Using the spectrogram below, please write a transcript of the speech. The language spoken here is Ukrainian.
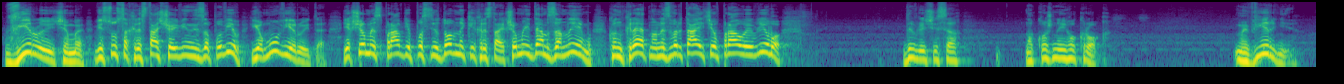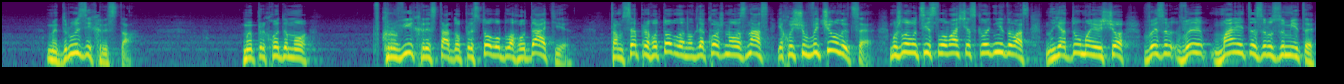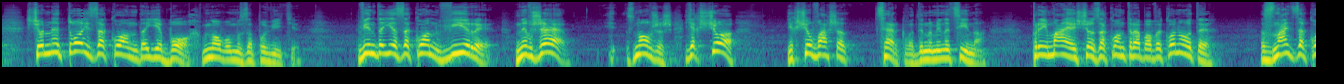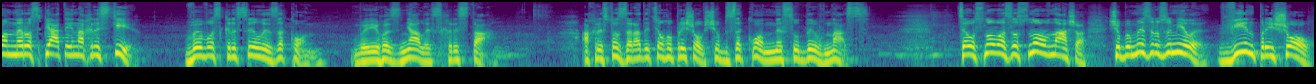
віруючими в Ісуса Христа, що і Він і заповів, йому віруйте. Якщо ми справді послідовники Христа, якщо ми йдемо за Ним конкретно, не звертаючи вправо і вліво, дивлячися на кожний його крок. Ми вірні, ми друзі Христа. Ми приходимо в крові Христа до престолу благодаті. Там все приготовлено для кожного з нас. Я хочу, щоб ви чули це. Можливо, ці слова ще складні до вас. Але я думаю, що ви, ви маєте зрозуміти, що не той закон дає Бог в новому заповіті. Він дає закон віри. Невже, знову ж, якщо, якщо ваша церква деномінаційна приймає, що закон треба виконувати, знать закон не розп'ятий на Христі. Ви воскресили закон, ви його зняли з Христа. А Христос заради цього прийшов, щоб закон не судив нас. Це основа з основ наша, щоб ми зрозуміли, Він прийшов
